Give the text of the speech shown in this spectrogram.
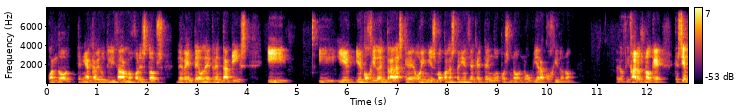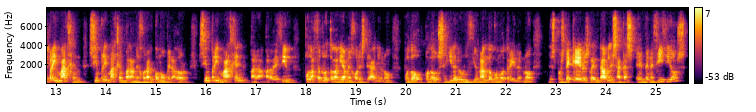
cuando tenía que haber utilizado a lo mejor stops de 20 o de 30 ticks y, he, cogido entradas que hoy mismo con la experiencia que tengo pues no, hubiera cogido, ¿no? Pero fijaros, ¿no? Que, siempre hay margen, siempre hay margen para mejorar como operador, siempre hay margen para, decir, puedo hacerlo todavía mejor este año, ¿no? Puedo, puedo seguir evolucionando como trader, ¿no? Después de que eres rentable, sacas eh, beneficios,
